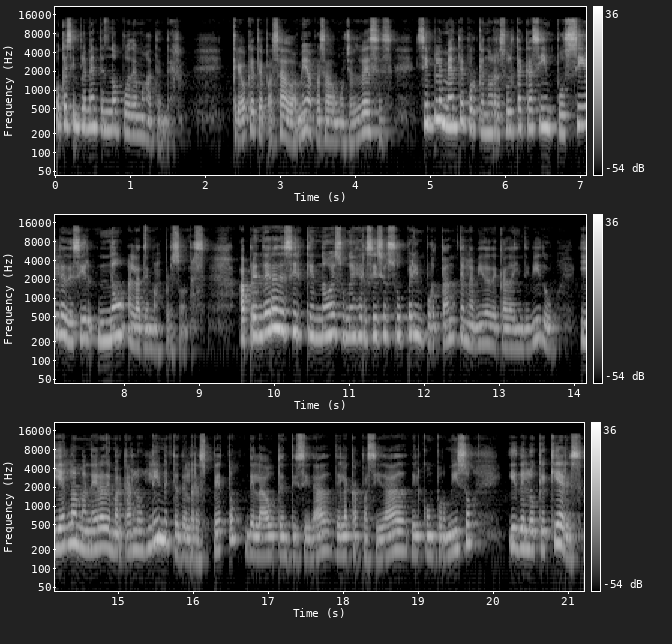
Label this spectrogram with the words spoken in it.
o que simplemente no podemos atender. Creo que te ha pasado, a mí me ha pasado muchas veces, simplemente porque nos resulta casi imposible decir no a las demás personas. Aprender a decir que no es un ejercicio súper importante en la vida de cada individuo y es la manera de marcar los límites del respeto, de la autenticidad, de la capacidad, del compromiso y de lo que quieres,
